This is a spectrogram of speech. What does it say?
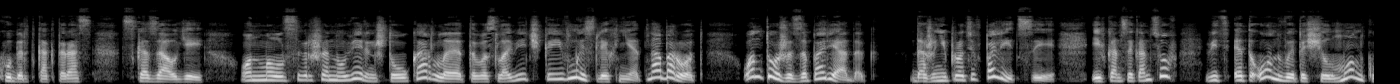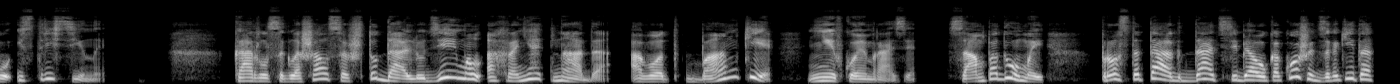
Хуберт как-то раз сказал ей, он, мол, совершенно уверен, что у Карла этого словечка и в мыслях нет. Наоборот, он тоже за порядок, даже не против полиции. И в конце концов, ведь это он вытащил Монку из трясины. Карл соглашался, что да, людей, мол, охранять надо, а вот банки ни в коем разе. Сам подумай, Просто так дать себя укокошить за какие-то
